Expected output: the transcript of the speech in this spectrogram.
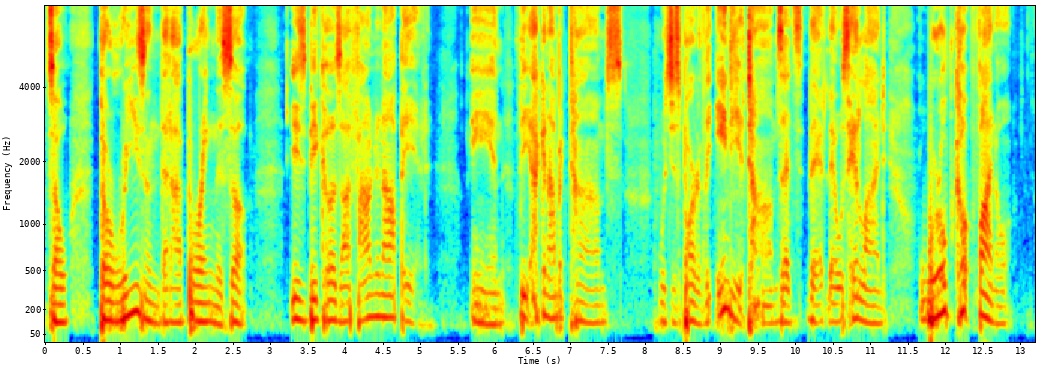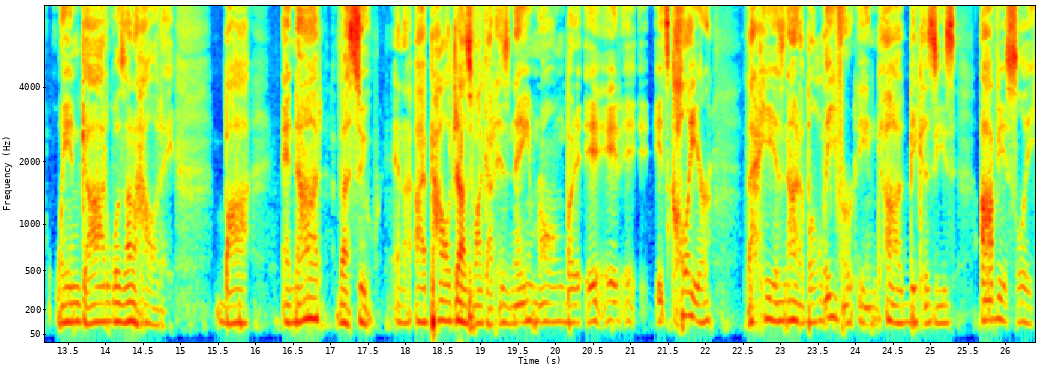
So, the reason that I bring this up is because I found an op ed in the Economic Times, which is part of the India Times, that's, that, that was headlined World Cup Final when God was on a holiday by Anand Vasu. And I, apologize if I got his name wrong, but it, it, it, it's clear that he is not a believer in God because he's obviously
